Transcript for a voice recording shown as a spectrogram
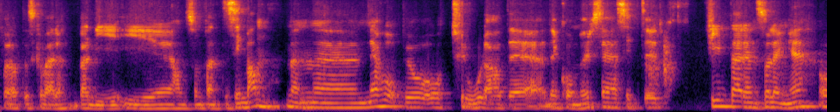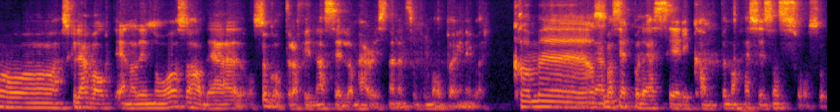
for at det skal være verdi i han som fantasymann. Men jeg håper jo og tror da at det, det kommer, så jeg sitter fint der enn så lenge. Og skulle jeg valgt en av de nå, så hadde jeg også gått Rafinha, selv om Harrison er den som får målpoengene i går. Med Det er altså, basert på det jeg ser i kampen. Da. Jeg syns han så så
